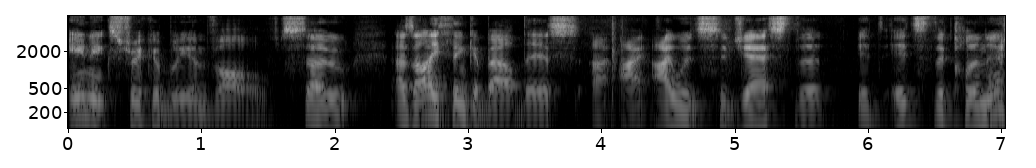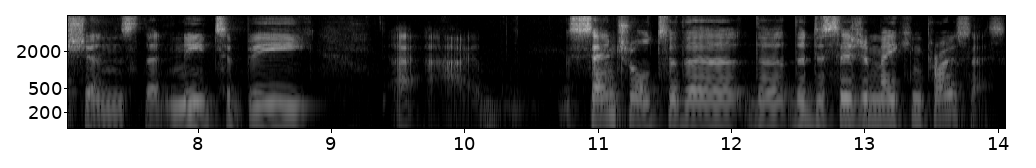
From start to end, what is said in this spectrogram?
inextricably involved so as I think about this, I, I would suggest that it, it's the clinicians that need to be uh, uh, central to the, the, the decision making process.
